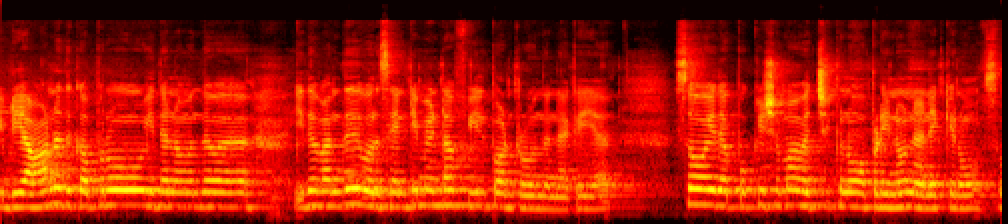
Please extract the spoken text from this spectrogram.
இப்படி ஆனதுக்கப்புறம் இதை நான் வந்து இதை வந்து ஒரு சென்டிமெண்ட்டாக ஃபீல் பண்ணுறோம் இந்த நகையை. ஸோ இதை பொக்கிஷமாக வச்சுக்கணும் அப்படின்னும் நினைக்கிறோம். ஸோ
